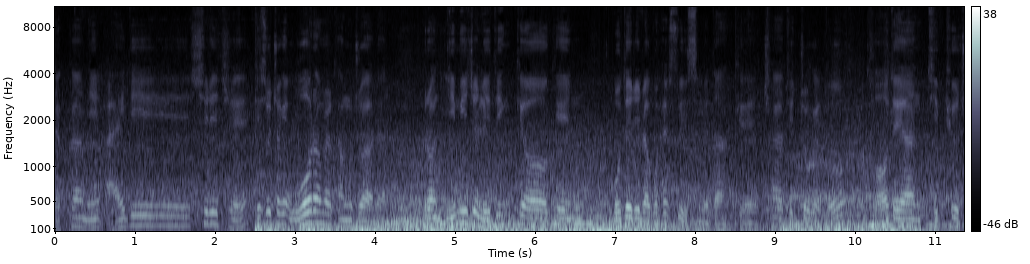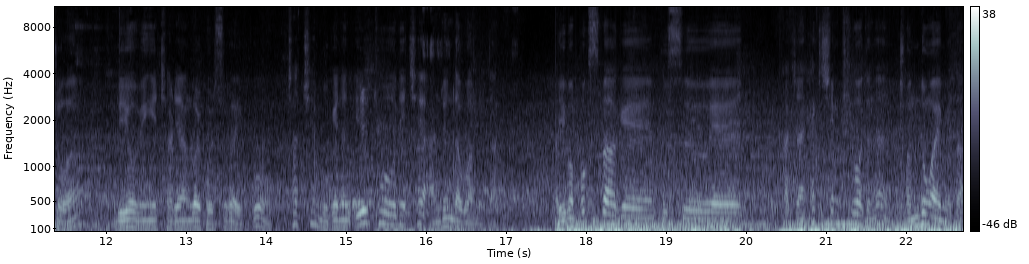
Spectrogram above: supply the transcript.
약간 이 ID 시리즈의 기술적인 우월함을 강조하는 그런 이미지 리딩격인 모델이라고 할 수 있습니다. 차 뒤쪽에도 거대한 디퓨저와 리어 윙이 자리한 걸 볼 수가 있고 차체 무게는 1톤이 채 안 된다고 합니다. 이번 폭스바겐 부스의 가장 핵심 키워드는 전동화입니다.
